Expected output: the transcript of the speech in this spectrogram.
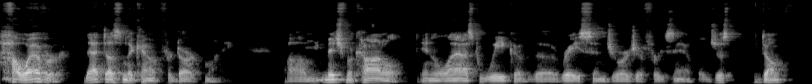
However, that doesn't account for dark money. Um, Mitch McConnell, in the last week of the race in Georgia, for example, just dumped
